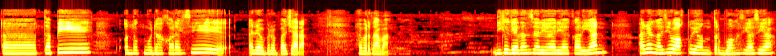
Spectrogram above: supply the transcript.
Uh, tapi untuk mudah koreksi ada beberapa cara. Yang pertama, di kegiatan sehari-hari kalian ada nggak sih waktu yang terbuang sia-sia?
